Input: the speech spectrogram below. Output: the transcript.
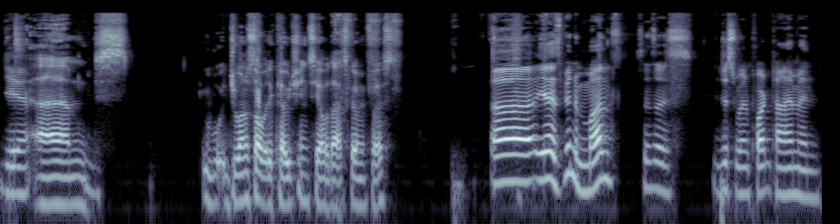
Yeah. Um, Just do you want to start with the coaching? See how that's going first. Uh, yeah, it's been a month since I s- just went part time and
